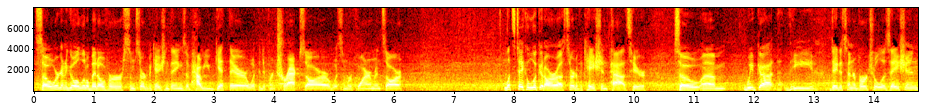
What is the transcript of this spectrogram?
so we're going to go a little bit over some certification things of how you get there, what the different tracks are, what some requirements are. Let's take a look at our uh, certification paths here. So um, we've got the data center virtualization,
